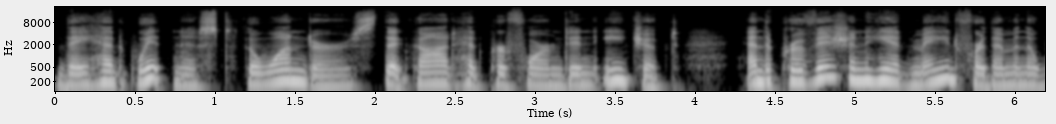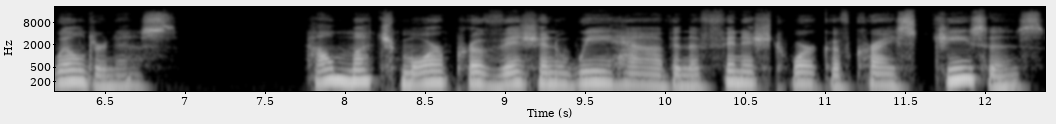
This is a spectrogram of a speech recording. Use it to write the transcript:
They had witnessed the wonders that God had performed in Egypt and the provision He had made for them in the wilderness. How much more provision we have in the finished work of Christ Jesus.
